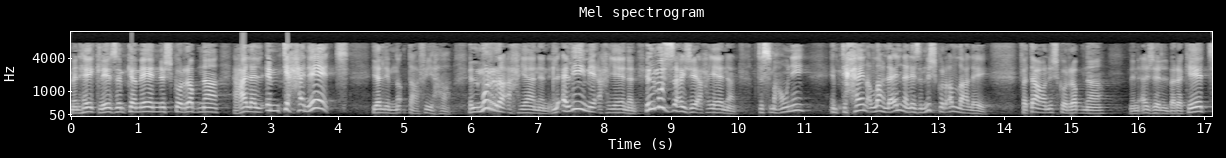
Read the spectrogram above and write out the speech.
من هيك لازم كمان نشكر ربنا على الامتحانات يلي منقطع فيها. المرة أحيانا الأليمة أحيانا المزعجة أحيانا. بتسمعوني؟ امتحان الله لنا لازم نشكر الله عليه. فتعالوا نشكر ربنا من أجل البركات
